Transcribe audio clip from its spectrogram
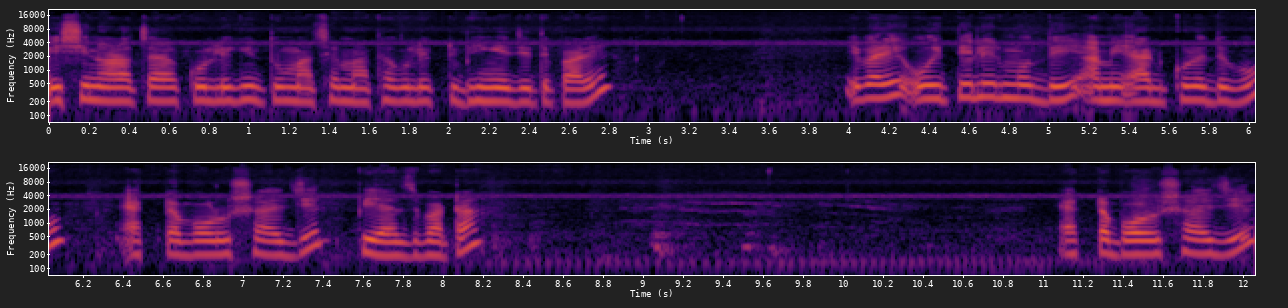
বেশি নড়াচড়া করলে কিন্তু মাছের মাথাগুলো একটু ভেঙে যেতে পারে। এবারে ওই তেলের মধ্যে আমি অ্যাড করে দেব একটা বড় সাইজের পেঁয়াজ বাটা। একটা বড় সাইজের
